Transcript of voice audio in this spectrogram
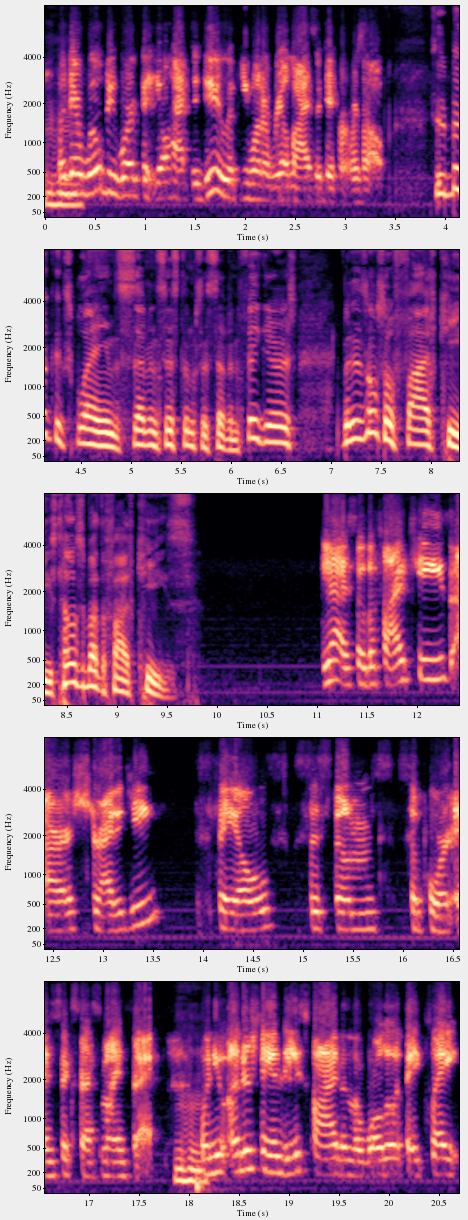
mm-hmm. but there will be work that you'll have to do if you want to realize a different result. So the book explains seven systems to seven figures, but there's also five keys. Tell us about the five keys. Yeah, so the five keys are strategy, sales, systems, support, and success mindset. Mm-hmm. When you understand these five and the role that they play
